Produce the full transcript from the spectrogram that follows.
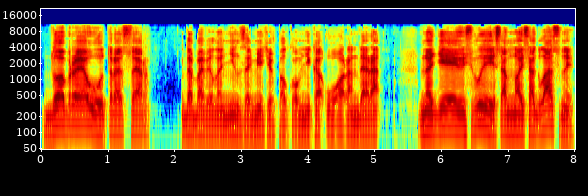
«Доброе утро, сэр», — добавила Нин, заметив полковника Уоррендера. «Надеюсь, вы со мной согласны?»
